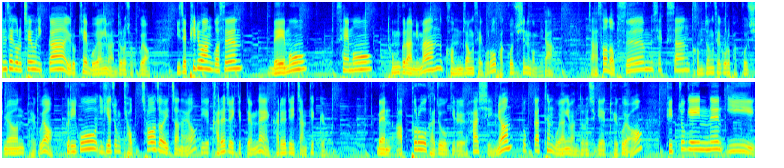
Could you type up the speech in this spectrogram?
흰색으로 채우니까 이렇게 모양이 만들어졌고요. 이제 필요한 것은 네모, 세모, 동그라미만 검정색으로 바꿔주시는 겁니다. 자, 선 없음, 색상 검정색으로 바꿔주시면 되고요. 그리고 이게 좀 겹쳐져 있잖아요. 이게 가려져 있기 때문에 가려져 있지 않게끔 맨 앞으로 가져오기를 하시면 똑같은 모양이 만들어지게 되고요. 뒤쪽에 있는 이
